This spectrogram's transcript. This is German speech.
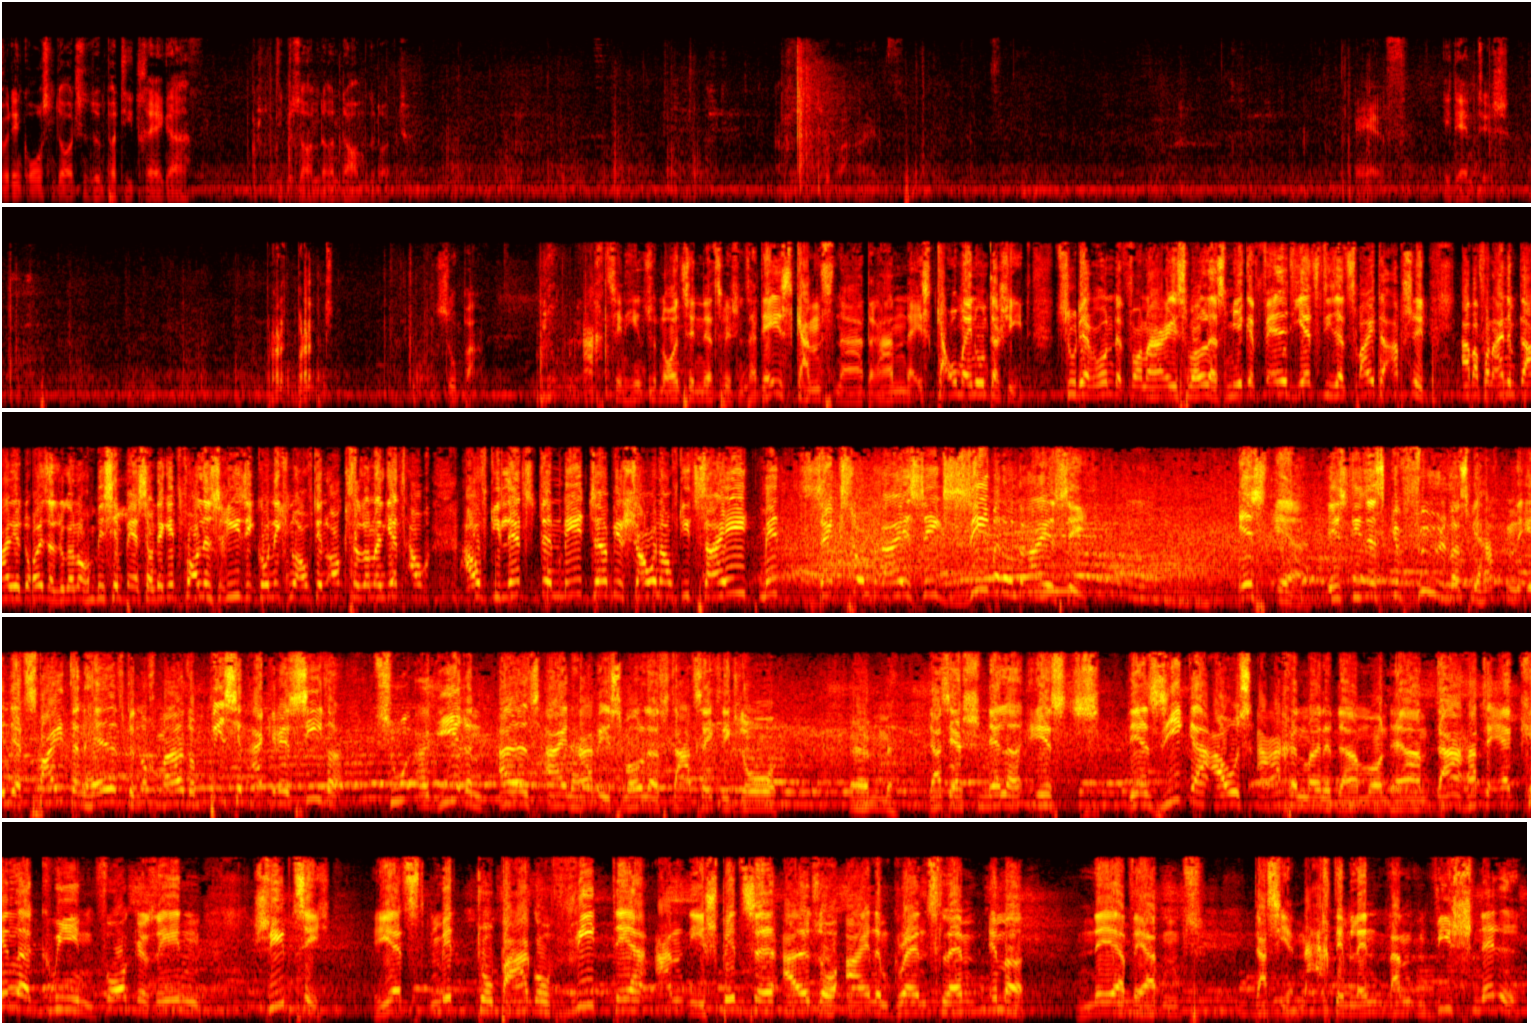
für den großen deutschen Sympathieträger die besonderen Daumen gedrückt. Eins. Elf. Identisch. Brrt, brrt. Super. 18 hin zu 19 in der Zwischenzeit. Der ist ganz nah dran. Da ist kaum ein Unterschied zu der Runde von Harry Smulders. Mir gefällt jetzt dieser zweite Abschnitt, aber von einem Daniel Deuser sogar noch ein bisschen besser. Und der geht volles Risiko, nicht nur auf den Ochser, sondern jetzt auch auf die letzten Meter. Wir schauen auf die Zeit mit 36, 37 ist er, ist dieses Gefühl, was wir hatten in der zweiten Hälfte, nochmal so ein bisschen aggressiver zu agieren als ein Harry Smulders tatsächlich so, ähm, dass er schneller ist. Der Sieger aus Aachen, meine Damen und Herren, da hatte er Killer Queen vorgesehen, schiebt sich jetzt mit Tobago wieder an die Spitze, also einem Grand Slam immer näher werdend. Das hier nach dem Landen, wie schnell.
